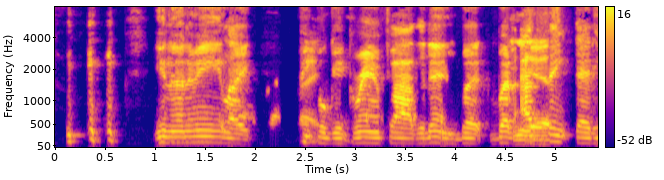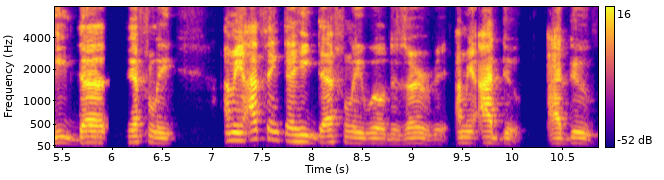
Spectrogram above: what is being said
you know what I mean? Like Right. people get grandfathered in, but but Yeah. I think that he does definitely. I mean, I think that he definitely will deserve it. I mean, I do, I do,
